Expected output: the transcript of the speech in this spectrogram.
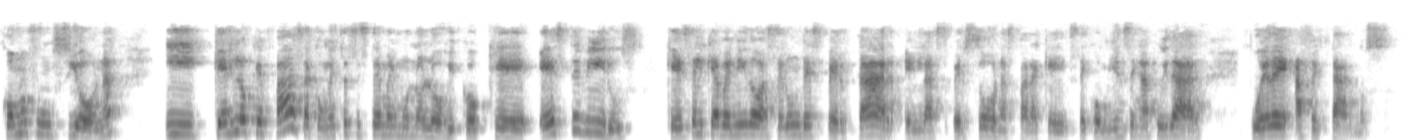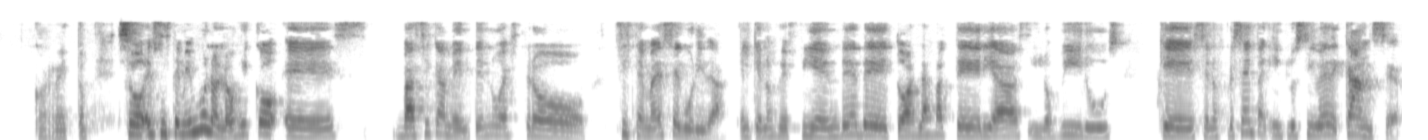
cómo funciona y qué es lo que pasa con este sistema inmunológico, que este virus, que es el que ha venido a hacer un despertar en las personas para que se comiencen a cuidar, puede afectarnos. Correcto. So, el sistema inmunológico es básicamente nuestro sistema de seguridad, el que nos defiende de todas las bacterias y los virus que se nos presentan, inclusive de cáncer.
